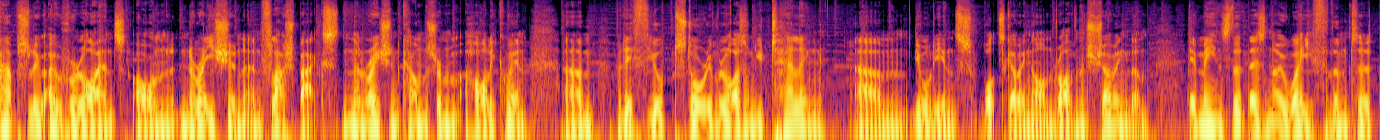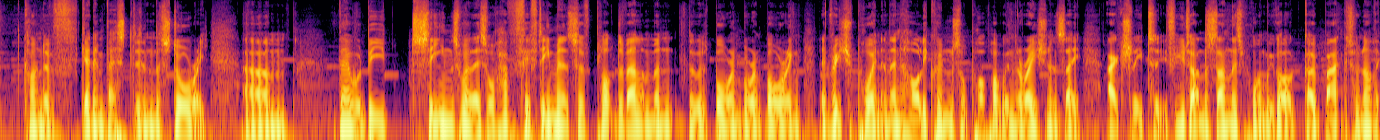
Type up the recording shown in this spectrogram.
absolute over reliance on narration and flashbacks. The narration comes from Harley Quinn. Um, but if your story relies on you telling um, the audience what's going on rather than showing them, it means that there's no way for them to kind of get invested in the story. Um, there would be scenes where they sort of have 15 minutes of plot development that was boring, boring, boring. They'd reach a point, and then Harley Quinn will pop up with narration and say, "Actually, to, for you to understand this point, we've got to go back to another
